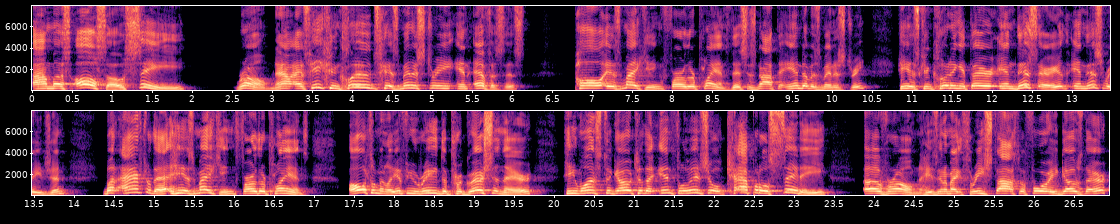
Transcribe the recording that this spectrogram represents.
I must also see Rome. Now, as he concludes his ministry in Ephesus, Paul is making further plans. This is not the end of his ministry. He is concluding it there in this area, in this region. But after that, he is making further plans. Ultimately, if you read the progression there, he wants to go to the influential capital city of Rome. he's going to make three stops before he goes there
